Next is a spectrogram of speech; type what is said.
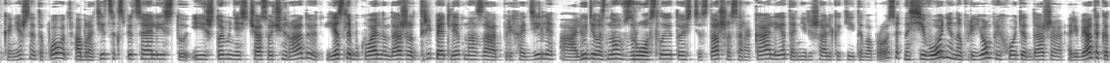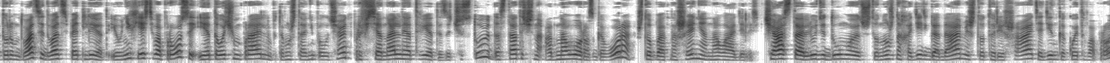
конечно, это повод обратиться к специалисту. И что меня сейчас очень радует, если буквально даже 3-5 лет назад приходили а, люди в основном взрослые, то есть старше 40 лет, они решали какие-то вопросы, на сегодня на прием приходят даже ребята, которым 20-25 лет, и у них есть вопросы, и это очень правильно, потому что они получают профессиональные ответы. Зачастую достаточно одного разговора, чтобы отношения наладились. Часто люди думают, что нужно ходить годами, что-то решать, один какой-то вопрос,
